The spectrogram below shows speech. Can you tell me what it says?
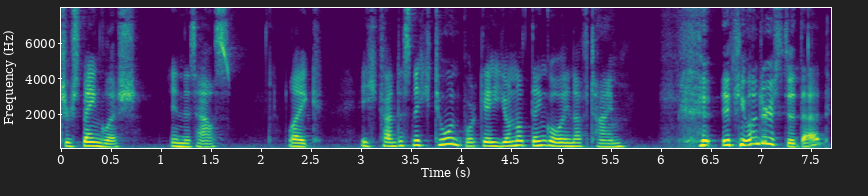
Ger Spanglish in this house. Like, ich kann das nicht tun porque yo no tengo enough time. if you understood that,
